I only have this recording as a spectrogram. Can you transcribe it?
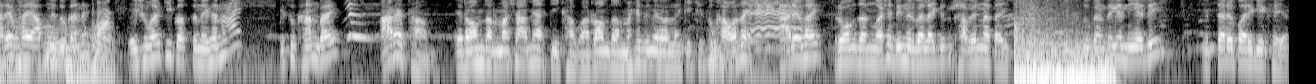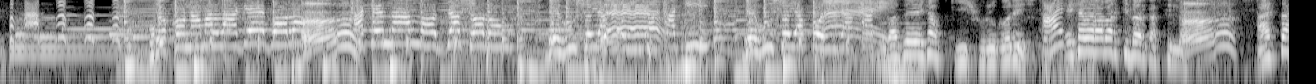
আরে ভাই আপনি দোকানে? এই সময় কি করছেন এখানে? কিছু খান ভাই? আরে থাম। রমজান মাসে আমি আর কি খাব? আর রমজান মাসে দিনের বেলায় কি কিছু খাওয়া যায়? আরে ভাই রমজান মাসে দিনের বেলায় কিছু খাবেন না তাই। কি? কিছু দোকান থেকে নিয়ে দিই ইফতারের পরে গিয়ে খেয়েন যখন আমার লাগে গরম থাকে না লজ্জা সরম বেহুশ হইয়া থাকি বেহুশ হইয়া পইরা থাকি। তোরা যে এইসব কি শুরু করিস? এইসবের আবার কি দরকার ছিল? আচ্ছা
